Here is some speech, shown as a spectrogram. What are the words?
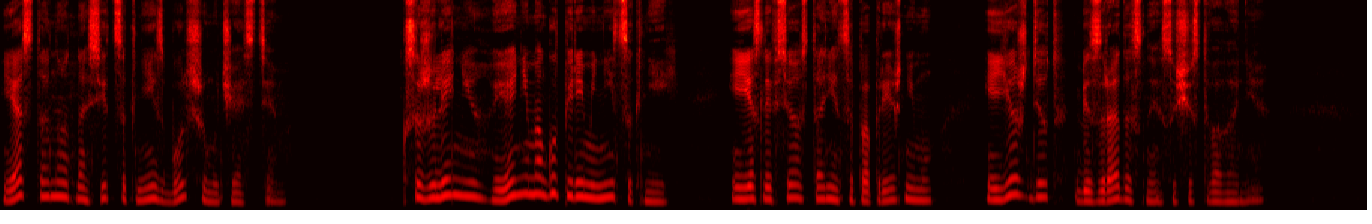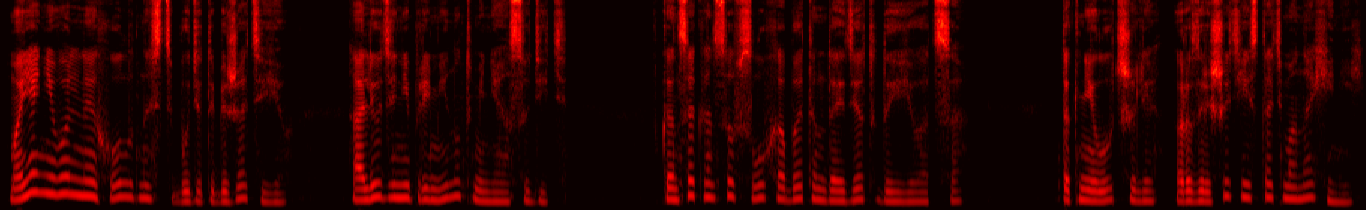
я стану относиться к ней с большим участием. К сожалению, я не могу перемениться к ней, и если все останется по-прежнему, ее ждет безрадостное существование. Моя невольная холодность будет обижать ее, а люди не приминут меня осудить. В конце концов, слух об этом дойдет до ее отца. Так не лучше ли разрешить ей стать монахиней,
